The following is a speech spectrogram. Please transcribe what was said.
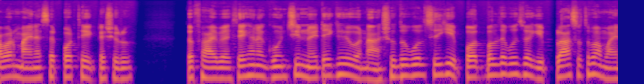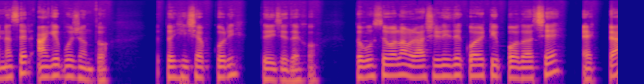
আবার মাইনাসের পর থেকে একটা শুরু। তো ফাইভ এক্স এখানে গুণ চিহ্ন, এটাই কি হইব? না, শুধু বলছি কি, পদ বলতে বুঝবে কি প্লাস অথবা মাইনাসের আগে পর্যন্ত। তো হিসাব করি, তো এই যে দেখো, তো বুঝতে পারলাম রাশিটিতে কয়টি পদ আছে? একটা,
